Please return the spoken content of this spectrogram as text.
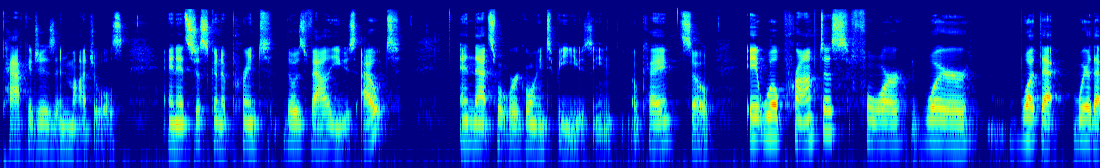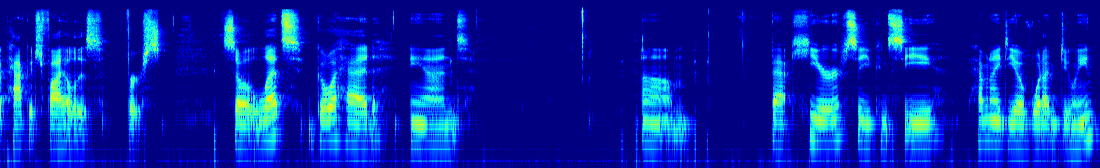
packages and modules? And it's just going to print those values out and that's what we're going to be using, okay? So it will prompt us for where what that where that package file is first. So let's go ahead and um, back here so you can see have an idea of what I'm doing.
